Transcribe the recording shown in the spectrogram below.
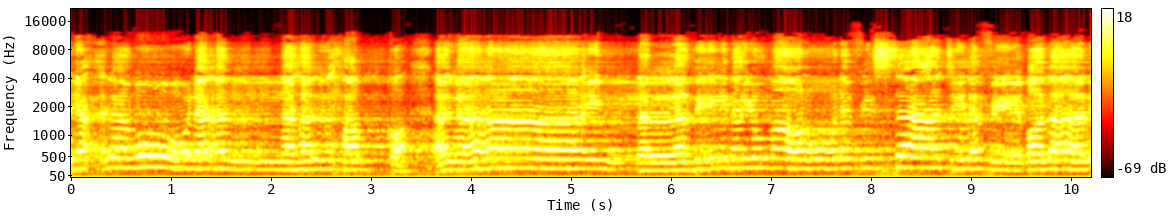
ويعلمون أنها الحق. ألا إن الذين يمارون في الساعة لفي ضلال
